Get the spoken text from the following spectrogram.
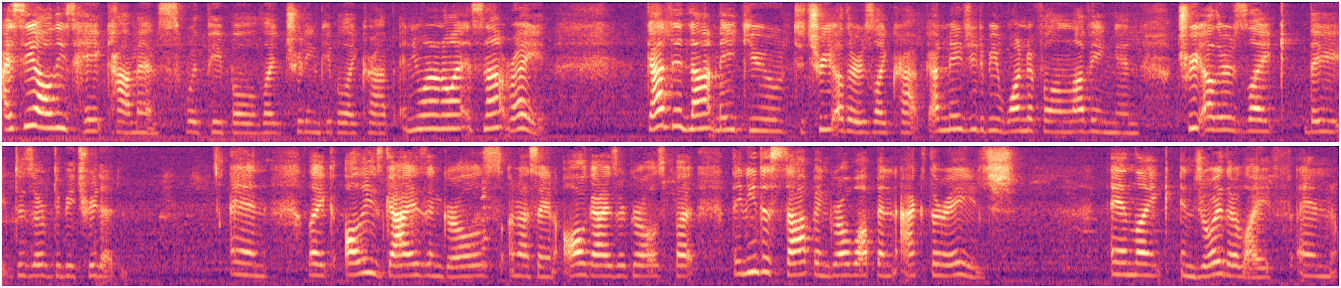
I see all these hate comments with people like treating people like crap, and you want to know what? It's not right. God did not make you to treat others like crap. God made you to be wonderful and loving and treat others like they deserve to be treated. And like all these guys and girls, I'm not saying all guys or girls, but they need to stop and grow up and act their age and like enjoy their life and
